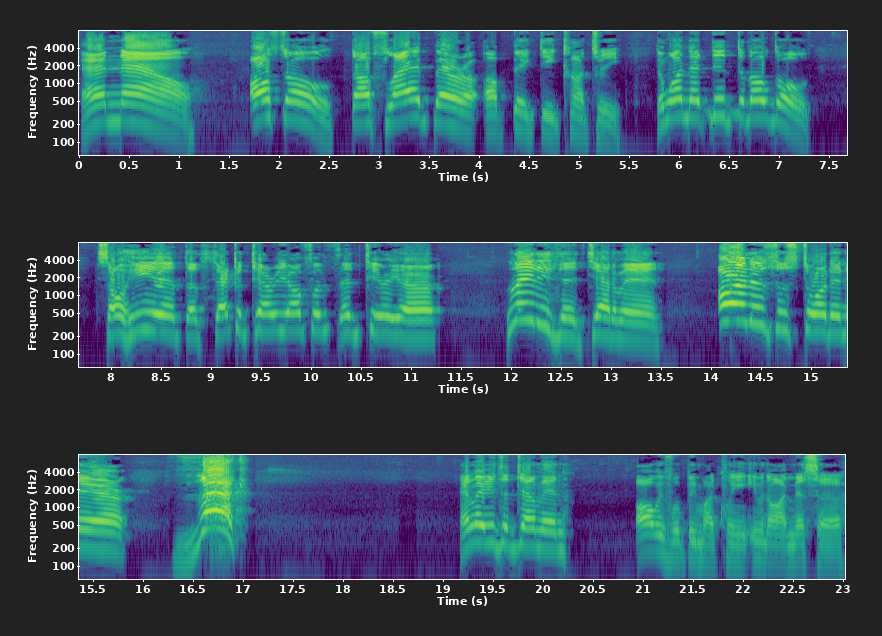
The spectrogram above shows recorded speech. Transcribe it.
And now, also the flag bearer of Big D Country, the one that did the logos. So he is the Secretary of Interior. Ladies and gentlemen, artist extraordinaire, Zach! And ladies and gentlemen, always will be my queen, even though I miss her.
